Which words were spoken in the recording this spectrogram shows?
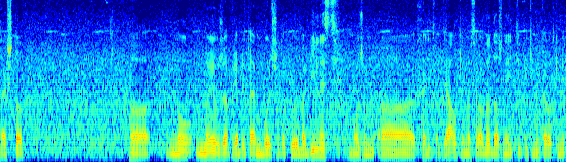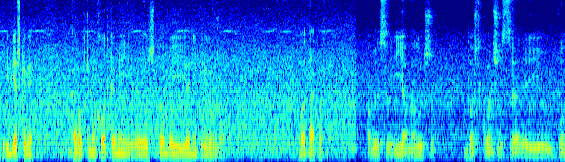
Так что, э, ну, мы уже приобретаем большую такую мобильность. Можем э, ходить в радиалке, но все равно должны идти такими короткими перебежками короткими ходками, э, чтобы ее не перегружать. Вот так вот. Погода сегодня явно лучше. Дождь кончился, и вон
